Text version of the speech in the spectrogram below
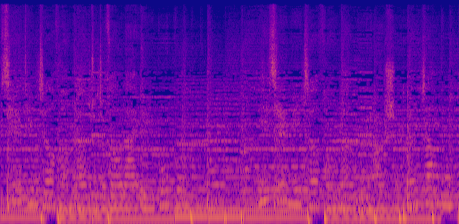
一切听着荒诞，追求走来一步步；一切逆着风浪，五月二十的朝暮。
